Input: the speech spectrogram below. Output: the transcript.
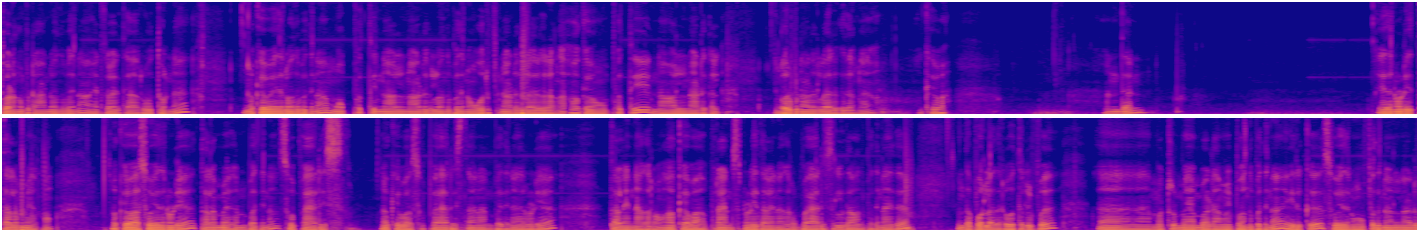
தொடங்கப்பட்ட ஆண்டு வந்து பார்த்திங்கன்னா ஆயிரத்தி தொள்ளாயிரத்தி அறுபத்தொன்று ஓகேவா இதில் வந்து பார்த்திங்கன்னா முப்பத்தி நாலு நாடுகள் வந்து பார்த்திங்கன்னா உறுப்பு நாடுகளாக இருக்கிறாங்க. ஓகேவா முப்பத்தி நாலு நாடுகள் உறுப்பு நாடுகளாக இருக்கிறாங்க ஓகேவா அண்ட் தென் இதனுடைய தலைமையகம். ஓகேவா ஸோ இதனுடைய தலைமையகம்னு பார்த்தீங்கன்னா ஸோ பாரிஸ் ஓகேவா ஸோ பாரிஸ் தான் என்னன்னு பார்த்தீங்கன்னா இதனுடைய தலைநகரம். ஓகேவா பிரான்ஸினுடைய தலைநகரம் பாரிஸில் தான் வந்து பார்த்திங்கன்னா இது இந்த பொருளாதார ஒத்துழைப்பு மற்றும் மேம்பாடு அமைப்பு வந்து பார்த்திங்கன்னா இருக்குது ஸோ இதில் முப்பத்தி நாலு நாடு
